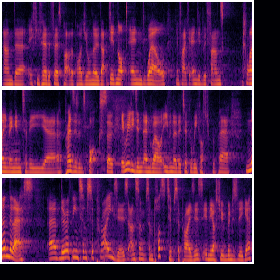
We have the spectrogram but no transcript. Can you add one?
And uh, if you've heard the first part of the pod, you'll know that did not end well. In fact, it ended with fans climbing into the uh, president's box. So it really didn't end well, even though they took a week off to prepare. Nonetheless, um, there have been some surprises and some, some positive surprises in the Austrian Bundesliga.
